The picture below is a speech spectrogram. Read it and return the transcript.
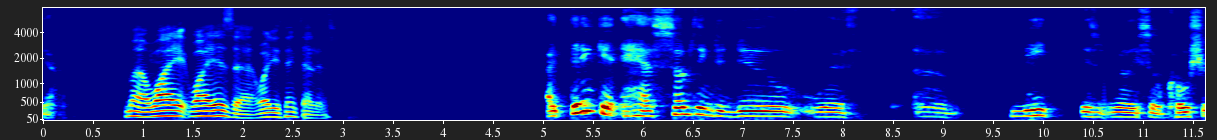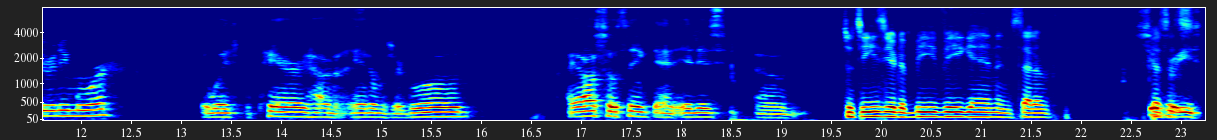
Yeah. Well, why why is that? Why do you think that is? I think it has something to do with um, meat isn't really so kosher anymore. The way it's prepared, how animals are grown. I also think that it is. Um, so it's easier to be vegan instead of super easy.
